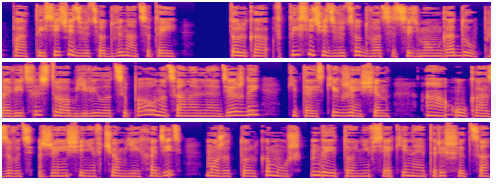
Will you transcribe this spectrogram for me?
по 1912. Только в 1927 году правительство объявило Ципао национальной одеждой китайских женщин — а указывать женщине, в чем ей ходить, может только муж, да и то не всякий на это решится.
